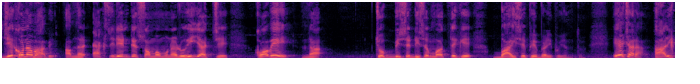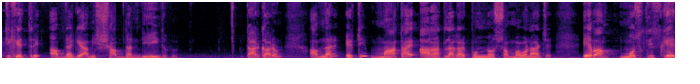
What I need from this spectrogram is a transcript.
যে কোনোভাবে আপনার অ্যাক্সিডেন্টের সম্ভাবনা রয়েই যাচ্ছে কবে না চব্বিশে ডিসেম্বর থেকে বাইশে ফেব্রুয়ারি পর্যন্ত। এছাড়া আরেকটি ক্ষেত্রে আপনাকে আমি সাবধান দিয়েই দেবো তার কারণ আপনার একটি মাথায় আঘাত লাগার পূর্ণ সম্ভাবনা আছে এবং মস্তিষ্কের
